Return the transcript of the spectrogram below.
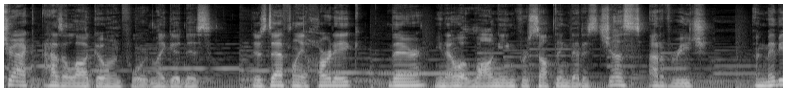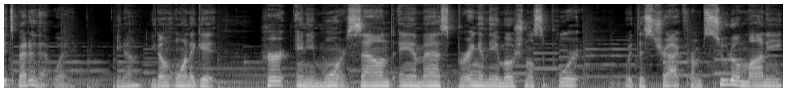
This track has a lot going for it, my goodness. There's definitely a heartache there, you know, a longing for something that is just out of reach, and maybe it's better that way, you know? You don't want to get hurt anymore. Sound AMS bringing the emotional support with this track from Suto Mani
